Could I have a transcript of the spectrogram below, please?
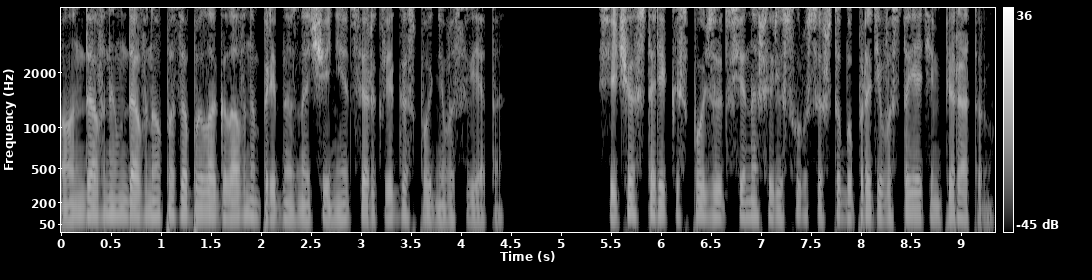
Он давным-давно позабыл о главном предназначении Церкви Господнего Света. Сейчас старик использует все наши ресурсы, чтобы противостоять императору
